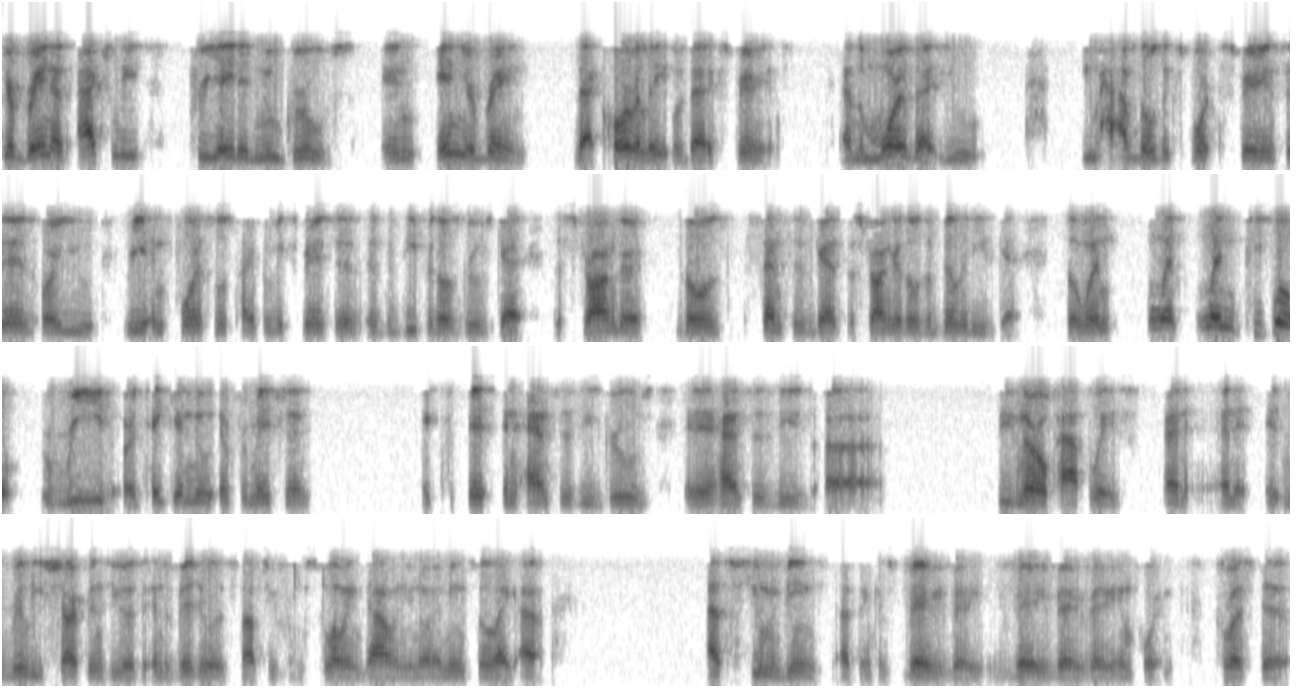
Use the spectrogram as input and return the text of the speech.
your brain has actually created new grooves in in your brain that correlate with that experience. And the more that you you have those experiences or you reinforce those type of experiences is the deeper those grooves get, the stronger those senses get, the stronger those abilities get. So when when when people read or take in new information, it it enhances these grooves. It enhances these uh, these neural pathways and and it it really sharpens you as an individual. It stops you from slowing down. You know what I mean? So like, I, as human beings, I think it's very, very, very, very, very important for us to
